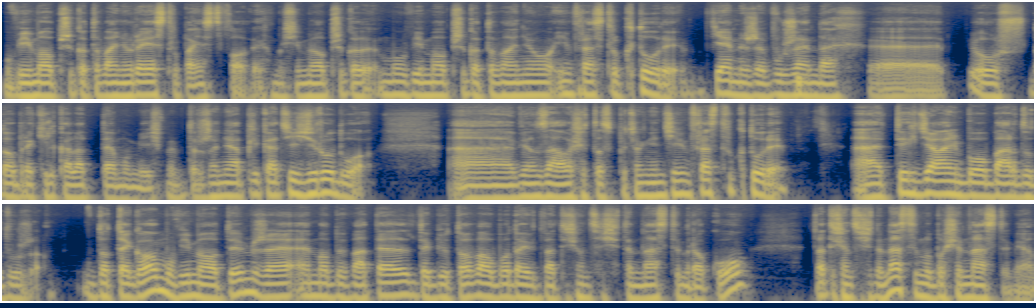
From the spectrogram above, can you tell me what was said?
Mówimy o przygotowaniu rejestru państwowych, musimy o mówimy o przygotowaniu infrastruktury. Wiemy, że w urzędach e, już dobre kilka lat temu mieliśmy wdrożenie aplikacji źródło. E, wiązało się to z pociągnięciem infrastruktury. Tych działań było bardzo dużo. Do tego mówimy o tym, że M-Obywatel debiutował bodaj w 2017 roku 2017 lub 2018. Ja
